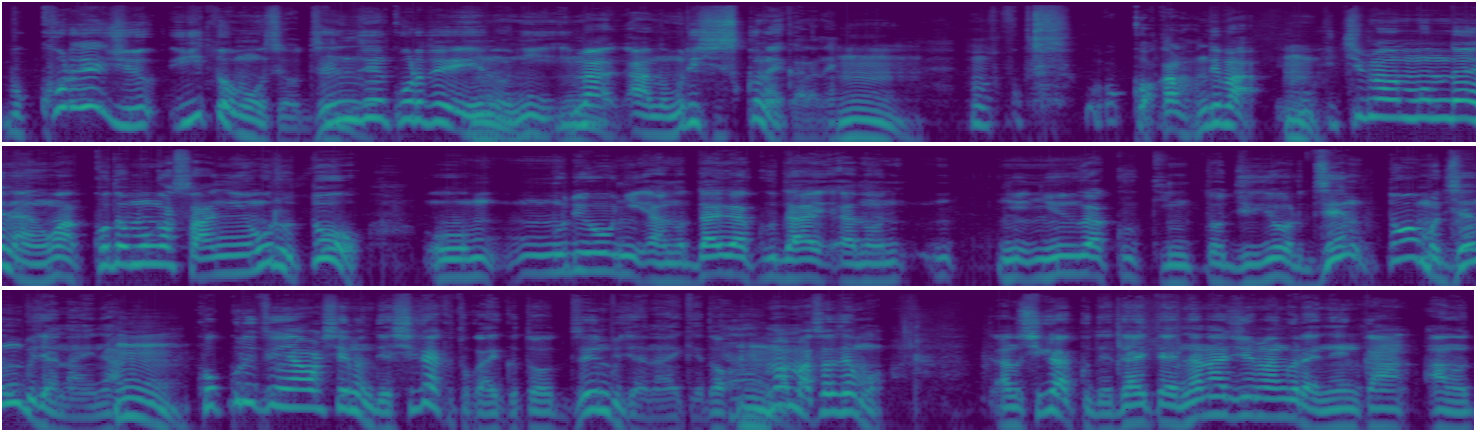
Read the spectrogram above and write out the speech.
僕これで十いいと思うんですよ。全然これでええのに、今あの無利子少ないからね、うん分からん。でまあ、一番問題なのは子供が3人おるとお無料にあの大学大あのに入学金と授業料全どうも全部じゃないな、ん。国立に合わせてるんで私学とか行くと全部じゃないけど、まあまあそれでもあの私学で大体70万ぐらい年間あの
